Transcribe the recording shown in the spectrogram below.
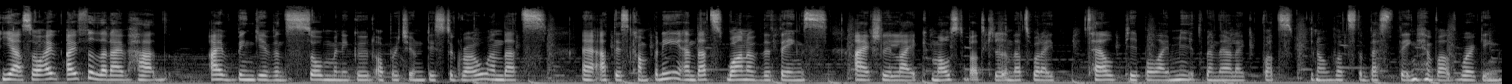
Yeah, so I I feel that I've had I've been given so many good opportunities to grow, and that's uh, at this company, and that's one of the things I actually like most about Kry, and that's what I tell people I meet when they're like, "What's you know what's the best thing about working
